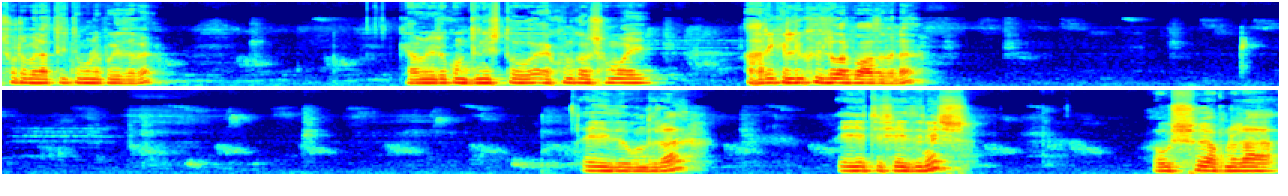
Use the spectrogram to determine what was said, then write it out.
ছোটোবেলার স্মৃতি মনে পড়ে যাবে। কারণ এরকম জিনিস তো এখনকার সময় হারিকেলি খুঁজলেও আর পাওয়া যাবে না। এই যে বন্ধুরা, এই হচ্ছে সেই জিনিস। অবশ্যই আপনারা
